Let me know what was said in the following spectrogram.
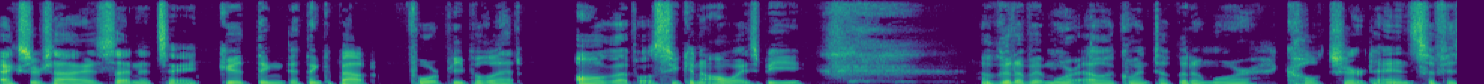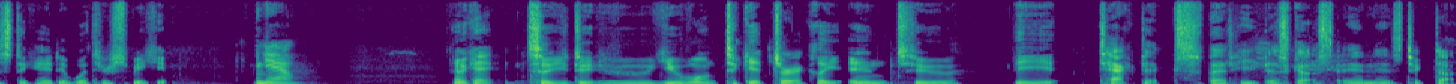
exercise and it's a good thing to think about for people at all levels. You can always be a little bit more eloquent, a little more cultured and sophisticated with your speaking. Yeah. Okay, so you do you want to get directly into the tactics that he discussed in his TikTok?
